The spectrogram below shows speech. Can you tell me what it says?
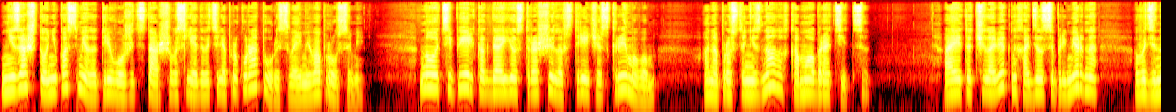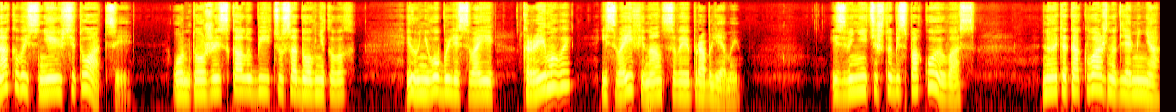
ни за что не посмела тревожить старшего следователя прокуратуры своими вопросами. Но теперь, когда ее страшила встреча с Крымовым, она просто не знала, к кому обратиться. А этот человек находился примерно в одинаковой с нею ситуации. Он тоже искал убийцу Садовниковых, и у него были свои Крымовы и свои финансовые проблемы. «Извините, что беспокою вас», но это так важно для меня.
